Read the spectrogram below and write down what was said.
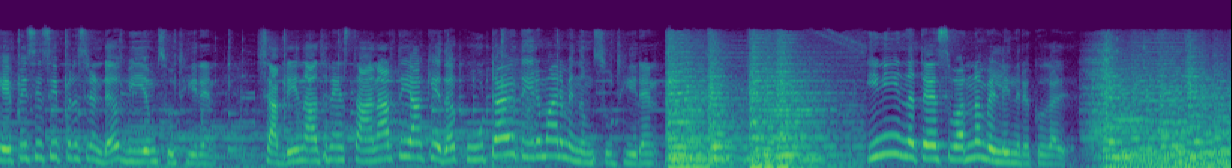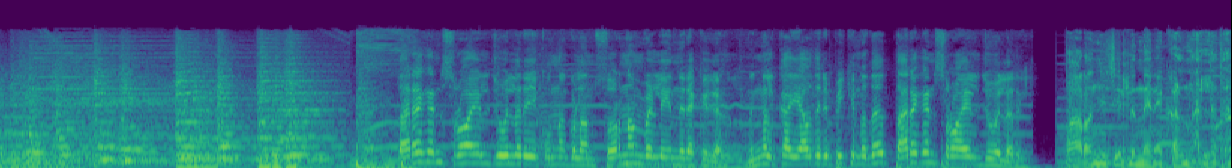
K P C C president V M Sudheeran. ശബരിനാഥനെ സ്ഥാനാർത്ഥിയാക്കിയത് കൂട്ടായ തീരുമാനമെന്നും സുധീരൻ. ഇനി ഇന്നത്തെ സ്വർണം വെള്ളി നിരക്കുകൾ. തരകൻസ് റോയൽ ജുവല്ലറി കുന്നംകുളം സ്വർണം വെള്ളി നിരക്കുകൾ. നിങ്ങൾക്കായി അവതരിപ്പിക്കുന്നത് തരകൻസ് റോയൽ ജുവല്ലറി. പറഞ്ഞു ചെല്ലുന്നതിനേക്കാൾ നല്ലത്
